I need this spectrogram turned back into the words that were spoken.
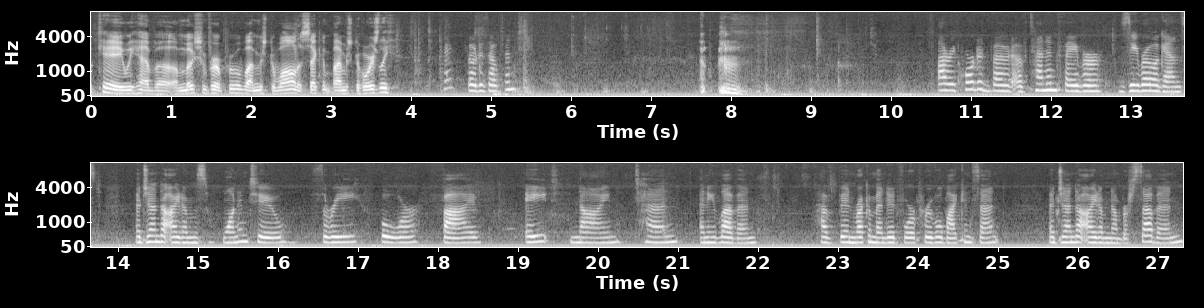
Okay, we have a, a motion for approval by Mr. Wall and a second by Mr. Horsley. Okay, vote is open. By recorded vote of 10 in favor, 0 against, agenda items 1 and 2, 3, 4, 5, 8, 9, 10, and 11 have been recommended for approval by consent. Agenda item number 7,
